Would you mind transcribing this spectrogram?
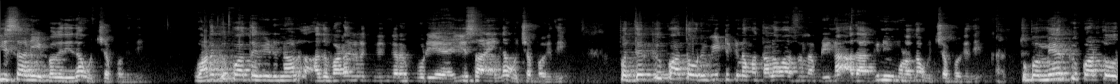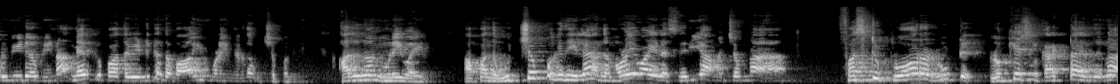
ஈசானிய பகுதி தான் உச்சப்பகுதி. வடக்கு பார்த்த வீடுனாலும் அது வடகிழக்குங்கிற கூடிய ஈசானியம் தான் உச்சப்பகுதி. இப்போ தெற்கு பார்த்த ஒரு வீட்டுக்கு நம்ம தலைவாசல் அப்படின்னா அது அக்னி மூலம் தான் உச்சப்பகுதி. இப்போ மேற்கு பார்த்த ஒரு வீடு அப்படின்னா மேற்கு பார்த்த வீட்டுக்கு அந்த வாயு மூலைங்கிறத உச்சப்பகுதி. அதுதான் நுழைவாயில். அப்ப அந்த உச்சப்பகுதியில அந்த நுழைவாயில சரியா அமைச்சோம்னா ஃபஸ்ட்டு போகிற ரூட்டு லொக்கேஷன் கரெக்டாக இருந்ததுன்னா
